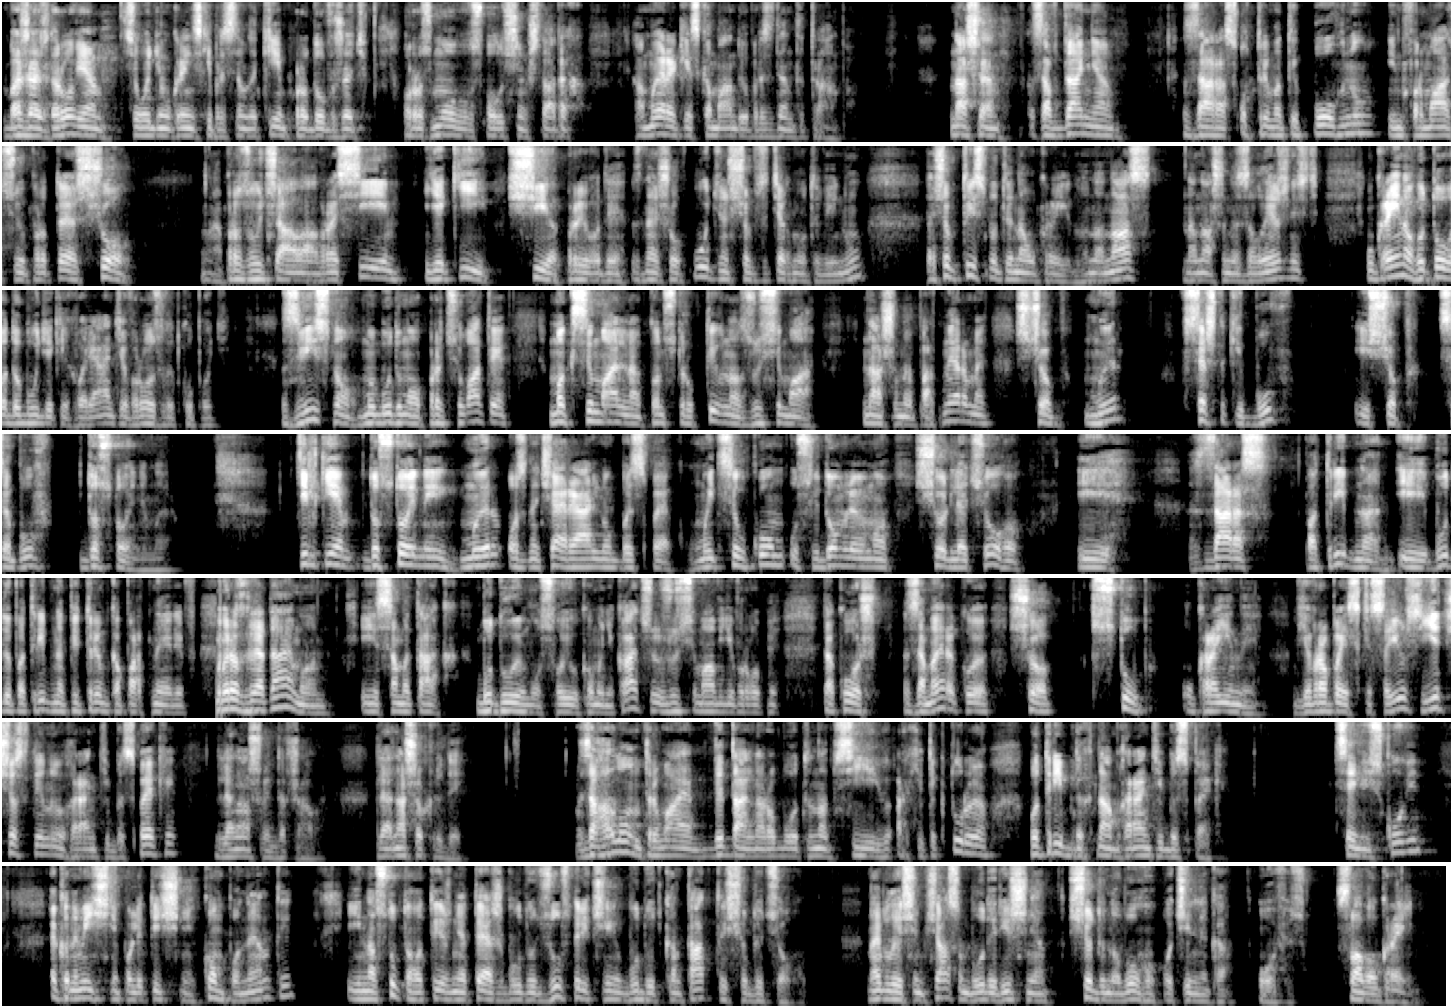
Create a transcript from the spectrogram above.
Бажаю здоров'я. Сьогодні українські представники продовжать розмову в Сполучених Штатах Америки з командою президента Трампа. Наше завдання зараз отримати повну інформацію про те, що е, прозвучало в Росії, які ще приводи знайшов Путін, щоб затягнути війну та щоб тиснути на Україну, на нас, на нашу незалежність. Україна готова до будь-яких варіантів розвитку подій. Звісно, ми будемо працювати максимально конструктивно з усіма нашими партнерами, щоб мир все ж таки був і щоб це був достойний мир. Тільки достойний мир означає реальну безпеку. Ми цілком усвідомлюємо, що для цього і зараз потрібна і буде потрібна підтримка партнерів. Ми розглядаємо і саме так будуємо свою комунікацію з усіма в Європі, також з Америкою, що вступ України в Європейський Союз є частиною гарантій безпеки для нашої держави, для наших людей. Загалом триває детальна робота над всією архітектурою потрібних нам гарантій безпеки. Це військові, економічні, політичні компоненти. І наступного тижня теж будуть зустрічі, будуть контакти щодо цього. Найближчим часом буде рішення щодо нового очільника офісу. Слава Україні!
